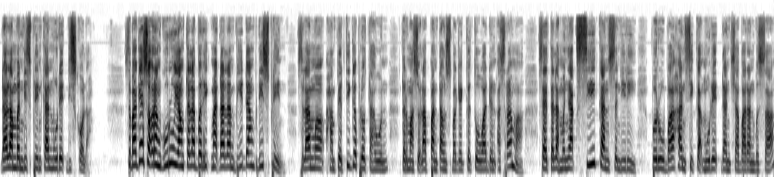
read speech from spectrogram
dalam mendisiplinkan murid di sekolah. Sebagai seorang guru yang telah berhikmat dalam bidang disiplin, selama hampir 30 tahun termasuk 8 tahun sebagai ketua waden asrama saya telah menyaksikan sendiri perubahan sikap murid dan cabaran besar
